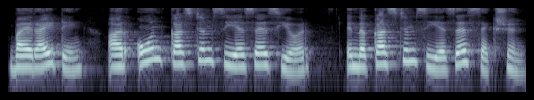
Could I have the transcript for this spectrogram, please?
by writing our own custom CSS here in the custom CSS section.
